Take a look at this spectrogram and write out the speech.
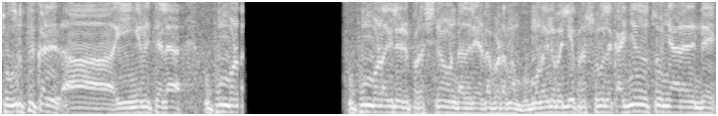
സുഹൃത്തുക്കൾ ഇങ്ങനെ ചില ഉപ്പുമുളക് ഉപ്പുമുളകിൽ ഒരു പ്രശ്നമുണ്ട് അതിൽ ഇടപെടണം. ഉപ്പുമുളകിൽ വലിയ പ്രശ്നമില്ല കഴിഞ്ഞ ദിവസവും ഞാൻ അതിന്റെ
